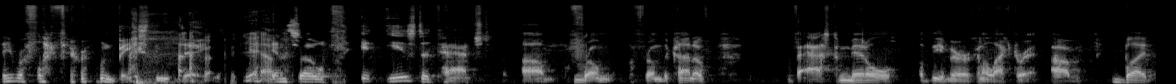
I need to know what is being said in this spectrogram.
they reflect their own base these days. yeah. And so it is detached um, hmm. from from the kind of vast middle of the American electorate. Um, but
